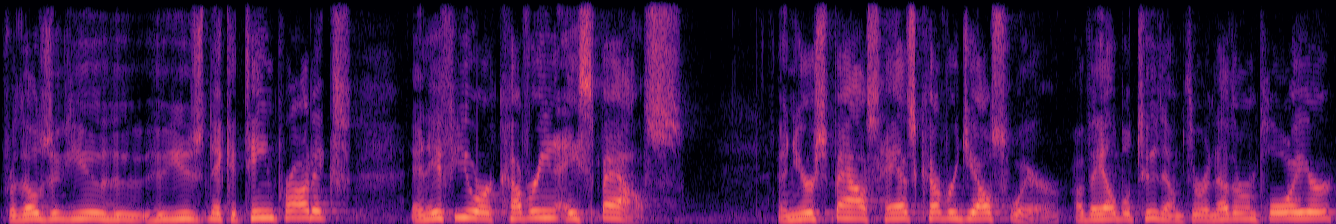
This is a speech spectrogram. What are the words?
for those of you who, who use nicotine products. And if you are covering a spouse and your spouse has coverage elsewhere available to them through another employer,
